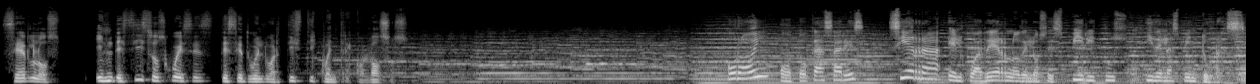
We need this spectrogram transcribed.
ser los indecisos jueces de ese duelo artístico entre colosos. Por hoy, Otto Cázares cierra el cuaderno de los espíritus y de las pinturas.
